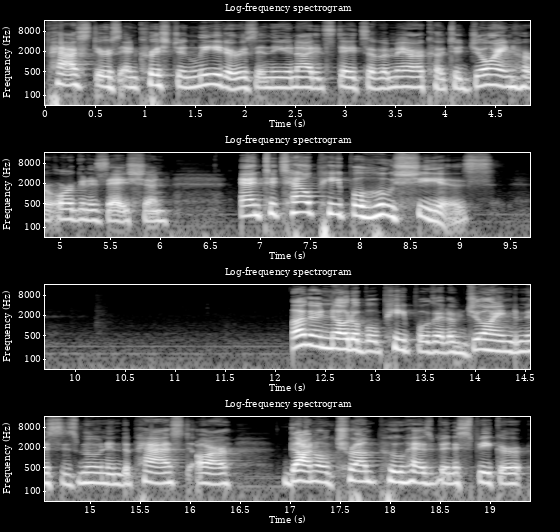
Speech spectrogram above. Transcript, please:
pastors and Christian leaders in the United States of America to join her organization and to tell people who she is. Other notable people that have joined Mrs. Moon in the past are Donald Trump, who has been a speaker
